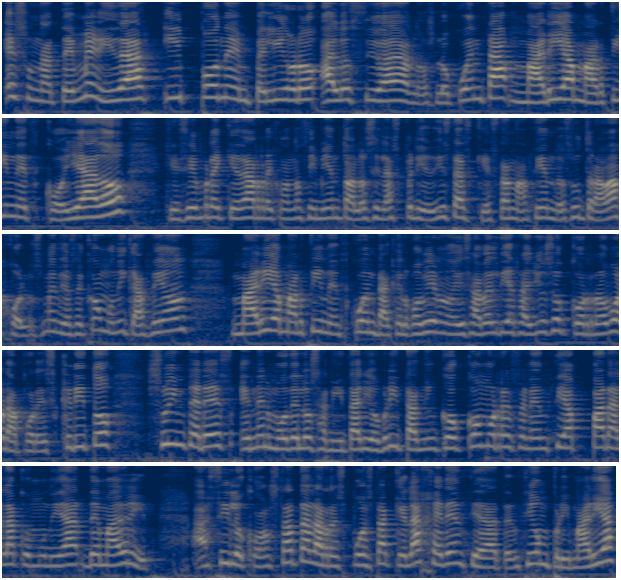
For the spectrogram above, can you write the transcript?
es una temeridad y pone en peligro a los ciudadanos. Lo cuenta María Martínez Collado, que siempre hay que dar reconocimiento a los y las periodistas que están haciendo su trabajo en los medios de comunicación. María Martínez cuenta que el gobierno de Isabel Díaz Ayuso corrobora por escrito su interés en el modelo sanitario británico como referencia para la Comunidad de Madrid. Así lo constata la respuesta que la gerencia de atención primaria,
